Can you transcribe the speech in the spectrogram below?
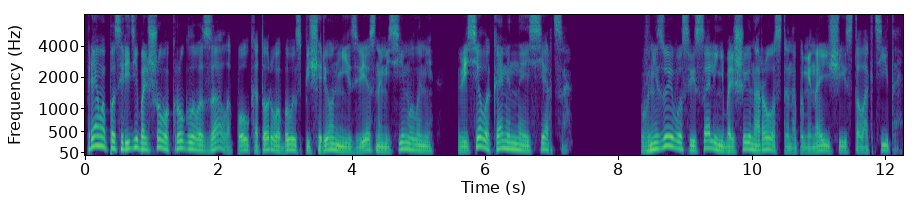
Прямо посреди большого круглого зала, пол которого был испещрен неизвестными символами, висело каменное сердце. Внизу его свисали небольшие наросты, напоминающие сталактиты.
